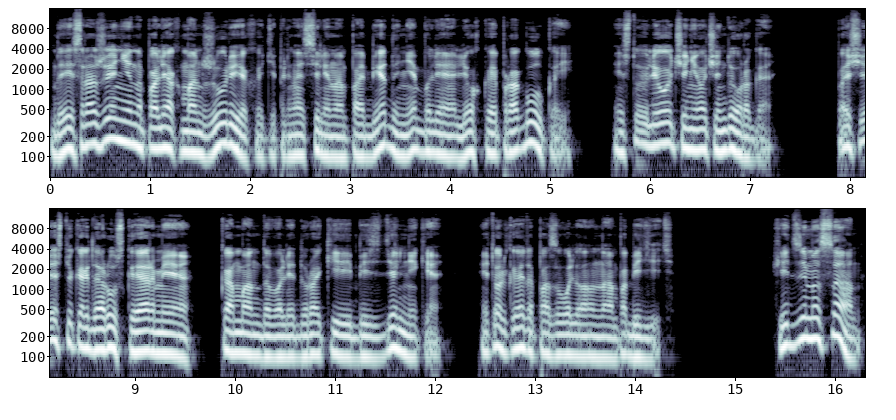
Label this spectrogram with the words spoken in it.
Да и сражения на полях Манчжурии, хоть и приносили нам победы, не были легкой прогулкой и стоили очень и очень дорого. По счастью, когда русская армия командовали дураки и бездельники, и только это позволило нам победить. «Хидзима-сан»,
